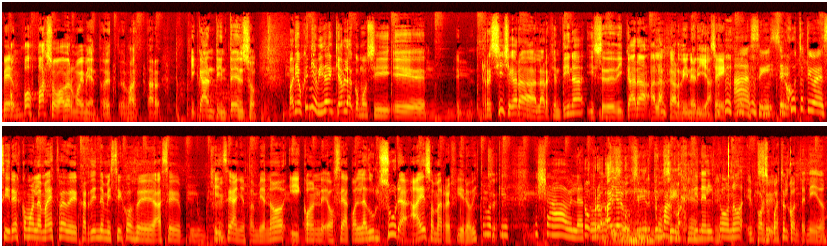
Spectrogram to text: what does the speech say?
Bien. Post PASO va a haber movimiento, esto va a estar picante, intenso. María Eugenia Vidal que habla como si eh, recién llegara a la Argentina y se dedicara a la jardinería. Sí. Ah, sí. sí, justo te iba a decir, es como la maestra de jardín de mis hijos de hace mm, 15 años también, ¿no? Y con, o sea, con la dulzura, a eso me refiero, ¿viste? Porque ella habla No, todo pero hay algo que- que es más- más-. Tiene el tono y, por Sí. supuesto, el contenido.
